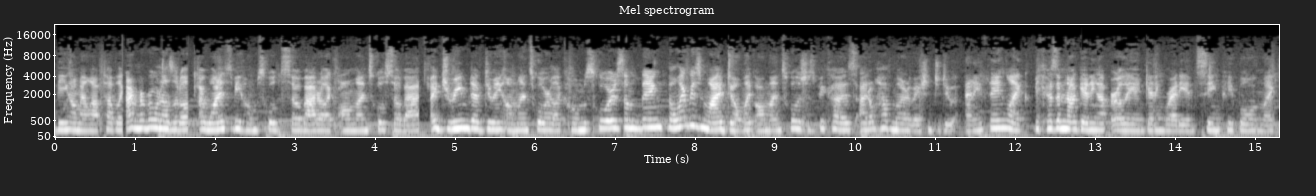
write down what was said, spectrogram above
being on my laptop. Like I remember when I was little, I wanted to be homeschooled so bad or like online school so bad. I dreamed of doing online school or like homeschool or something. The only reason why I don't like online school is just because I don't have motivation to do anything. Like because I'm not getting up early and getting ready and seeing people and like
